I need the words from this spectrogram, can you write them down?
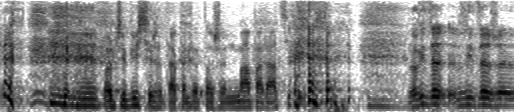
Oczywiście, że tak, panie doktorze, ma pan rację. No widzę, widzę że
